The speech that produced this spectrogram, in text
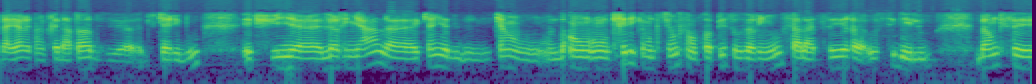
d'ailleurs est un prédateur du, caribou. Et puis l'orignal, quand, il y a, quand on, crée des conditions qui sont propices aux orignaux, ça attire aussi des loups. Donc c'est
